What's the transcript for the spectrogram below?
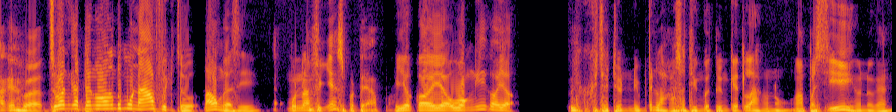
Akeh banget. Cuman kadang orang tuh munafik, Cok. Tahu nggak sih? Munafiknya seperti apa? Iya kayak wong iki kayak Wih kejadian ini lah kasih diungkit-ungkit lah ngono. Ngapa sih ngono kan?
